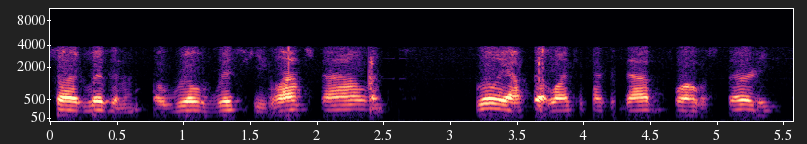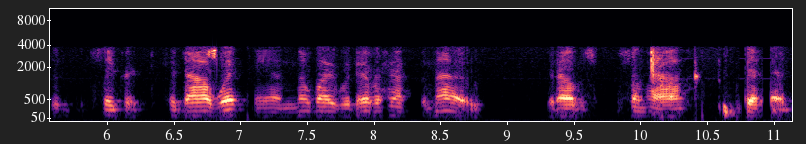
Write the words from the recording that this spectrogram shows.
started living a real risky lifestyle, and really I felt like if I could die before I was 30, the secret could die with me, and nobody would ever have to know that I was somehow dead,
